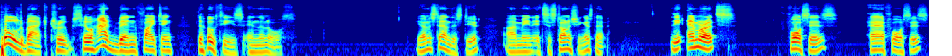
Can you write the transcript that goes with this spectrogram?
pulled back troops who had been fighting the Houthis in the north. You understand this, do you? I mean, it's astonishing, isn't it? The Emirates forces, air forces,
